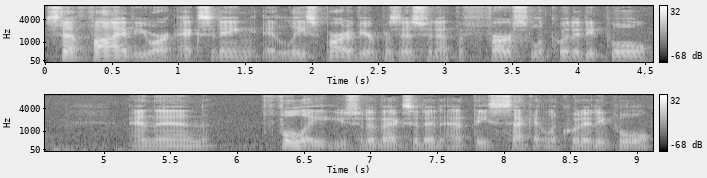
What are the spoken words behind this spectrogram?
Step five, you are exiting at least part of your position at the first liquidity pool, and then fully you should have exited at the second liquidity pool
